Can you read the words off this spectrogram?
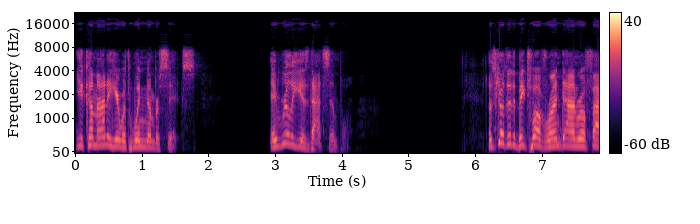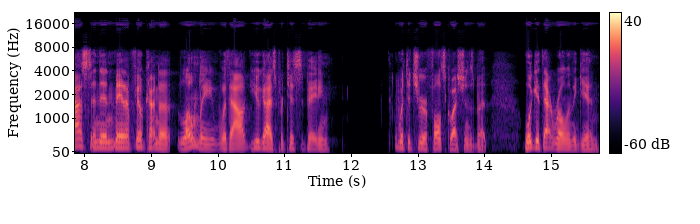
you come out of here with win number six. It really is that simple. Let's go through the Big 12 rundown real fast. And then, man, I feel kind of lonely without you guys participating with the true or false questions, but we'll get that rolling again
